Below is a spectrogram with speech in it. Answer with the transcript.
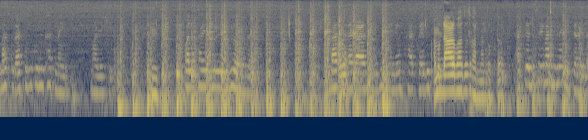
भाकर असं बी कोणी खात नाही माझ्याशी. पप्पाला खायला म्हणलं की घेऊन भात डाळ झाली भरलेली हात काय दुसरी आम्ही डाळ भातच खाणार फक्त. आज काय दुसरी भाजी नाही करायला.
